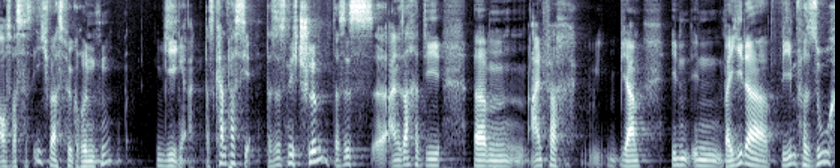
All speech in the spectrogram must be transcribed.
aus was weiß ich was für Gründen gegen einen. Das kann passieren. Das ist nicht schlimm. Das ist äh, eine Sache, die ähm, einfach ja, in, in, bei jeder, jedem Versuch,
